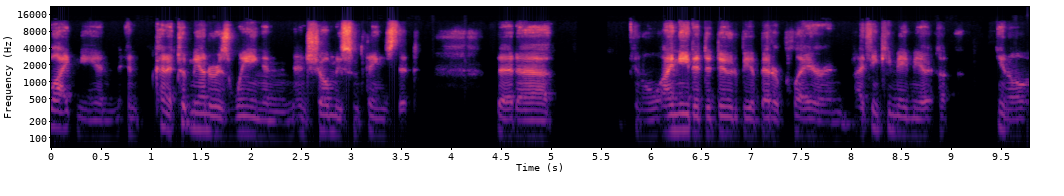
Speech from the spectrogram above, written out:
like me and, and kind of took me under his wing and, and showed me some things that that uh, you know I needed to do to be a better player. And I think he made me a, a you know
